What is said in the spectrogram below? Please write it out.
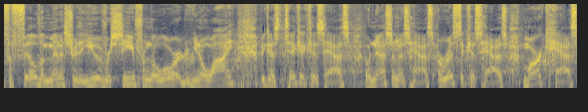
fulfill the ministry that you have received from the Lord. You know why? Because Tychicus has, Onesimus has, Aristarchus has, Mark has,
